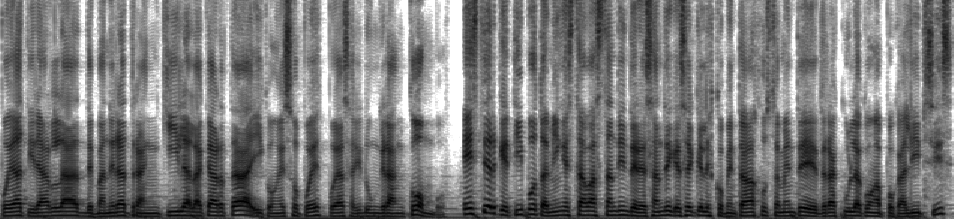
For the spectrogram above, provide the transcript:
pueda tirarla de manera tranquila la carta y con eso pues pueda salir un gran combo. Este arquetipo también está bastante interesante que es el que les comentaba justamente de Drácula con Apocalipsis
